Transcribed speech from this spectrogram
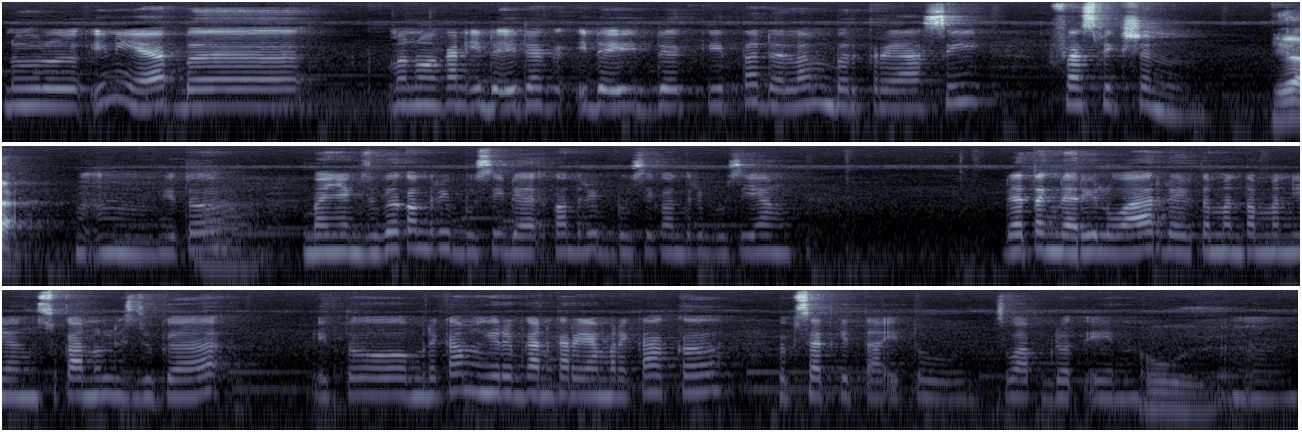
nul ini ya be- menuangkan ide-ide ide-ide kita dalam berkreasi flash fiction. Ya, Mm-mm, itu banyak juga kontribusi da- kontribusi-kontribusi yang datang dari luar dari teman-teman yang suka nulis juga itu mereka mengirimkan karya mereka ke website kita itu swap.in. oh, Mm.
